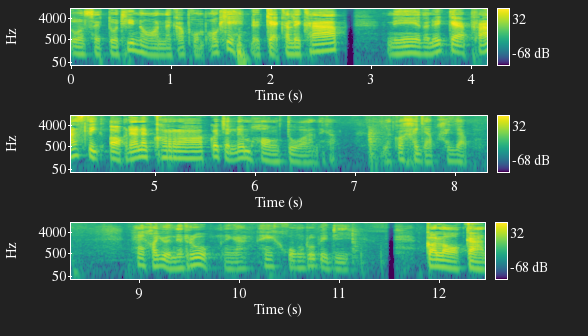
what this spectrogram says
ตัวเสร็จตัวที่นอนนะครับผมโอเค เดี๋ยวแกะกันเลยครับ นี่ตอนนี้แกะพลาสติกออกแล้วนะครับ ก็จะเริ่มพองตัวนะครับ แล้วก็ขยับขยับ ให้เขาอยู่ในรูปนะครับให้คงรูปไปดี ก็รอการ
